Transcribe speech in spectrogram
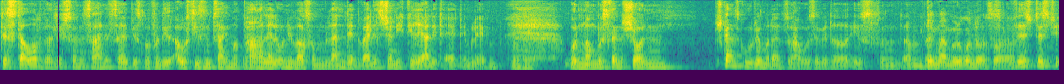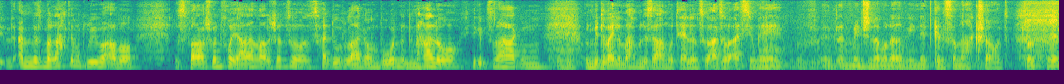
das dauert wirklich schon seine Zeit, bis man von die, aus diesem, sage ich mal, Paralleluniversum landet, weil das ist ja nicht die Realität im Leben. Mhm. Und man muss dann schon ist ganz gut, wenn man dann zu Hause wieder isst. Und, ähm, Bring mal Müll runter und so. Ja. Das, das, ähm, man lacht immer drüber, aber es war schon vor Jahren, war das schon so, das Handtuch lag auf dem Boden und dann, hallo, hier gibt es einen Haken. Mhm. Und mittlerweile machen wir das ja im Hotel und so. Also als junge mhm. Menschen haben wir da irgendwie nicht ganz danach geschaut. Okay.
